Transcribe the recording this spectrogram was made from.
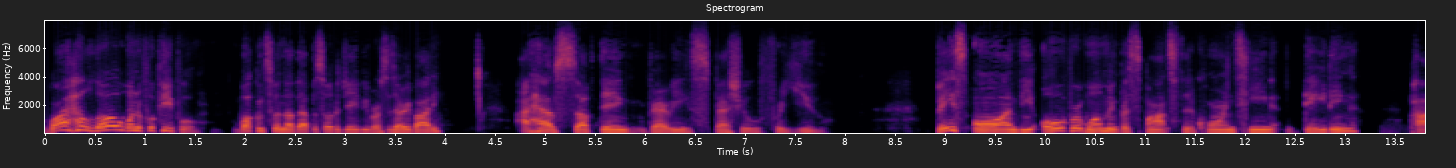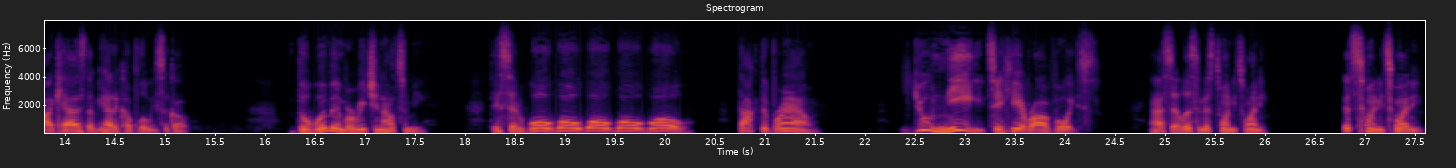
Why, hello, wonderful people. Welcome to another episode of JB versus Everybody. I have something very special for you. Based on the overwhelming response to the quarantine dating podcast that we had a couple of weeks ago, the women were reaching out to me. They said, Whoa, whoa, whoa, whoa, whoa, Dr. Brown, you need to hear our voice. And I said, Listen, it's 2020. It's 2020.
